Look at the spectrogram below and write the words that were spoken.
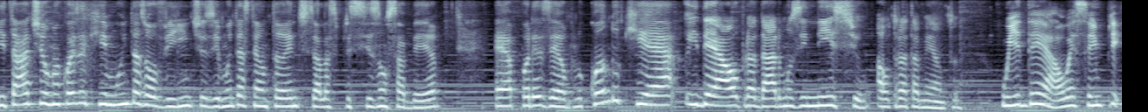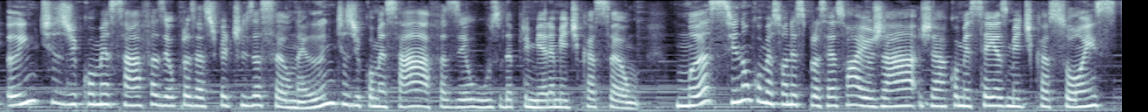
E Tati, uma coisa que muitas ouvintes e muitas tentantes elas precisam saber é, por exemplo, quando que é ideal para darmos início ao tratamento? O ideal é sempre antes de começar a fazer o processo de fertilização, né? Antes de começar a fazer o uso da primeira medicação. Mas se não começou nesse processo, ah, eu já, já comecei as medicações,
